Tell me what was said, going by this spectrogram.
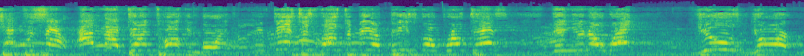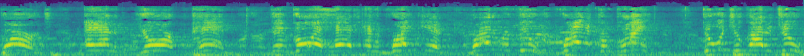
Check this out. I'm not done talking, boy. If this is supposed to be a peaceful protest, then you know what? Use your words and your pen. Then go ahead and write in. Write a review. Write a complaint. Do what you gotta do.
